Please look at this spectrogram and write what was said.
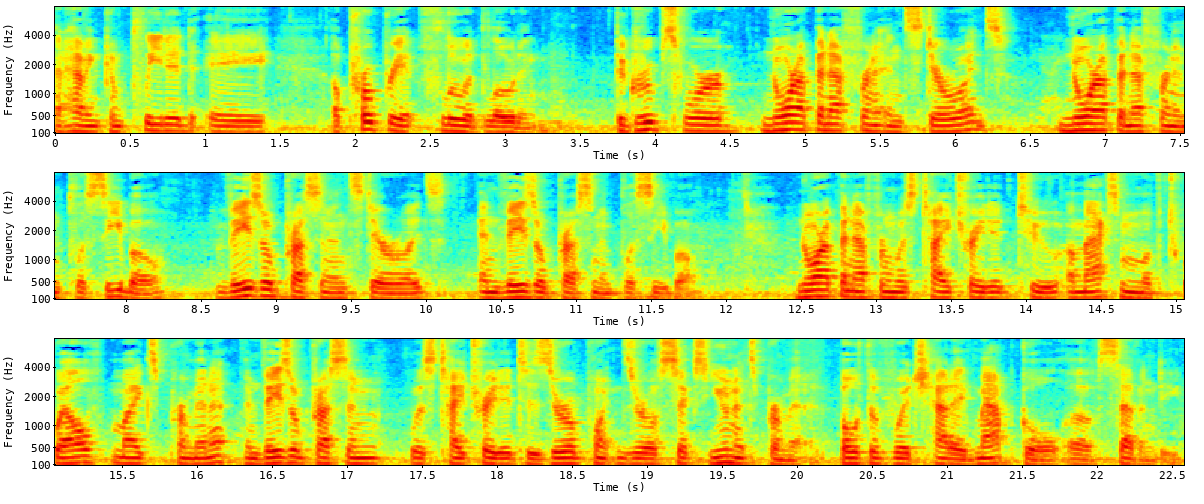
and having completed a appropriate fluid loading. The groups were norepinephrine and steroids, norepinephrine and placebo, vasopressin and steroids, and vasopressin and placebo. Norepinephrine was titrated to a maximum of 12 mics per minute, and vasopressin was titrated to 0.06 units per minute, both of which had a MAP goal of 70.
